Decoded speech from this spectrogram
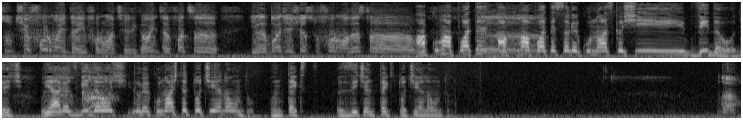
sub ce formă îi dai informație? Adică o interfață, îi le bagi așa sub formă de asta... Acum poate, Uh. acum poate să recunoască și video. Deci îi arăți video și recunoaște tot ce e înăuntru, în text. Îți zice în text tot ce e înăuntru. Da.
